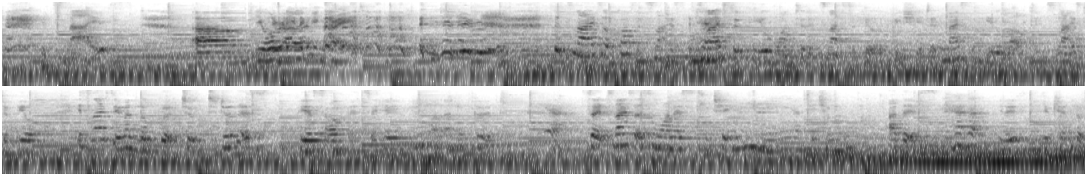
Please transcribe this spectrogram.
it's nice. Um, You're already looking great. it's nice, of course. It's nice. It's nice to feel wanted. It's nice to feel appreciated. Nice to feel loved. It's nice to feel. It's nice to even look good. To to do this for yourself and say, hey, you know what? I look good. Yeah. So it's nice that someone is teaching me and teaching others. You, know, you can look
